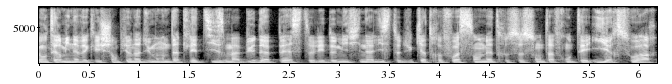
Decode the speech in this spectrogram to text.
Et on termine avec les championnats du monde d'athlétisme à Budapest. Les demi-finalistes du 4 x 100 mètres se sont affrontés hier soir.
